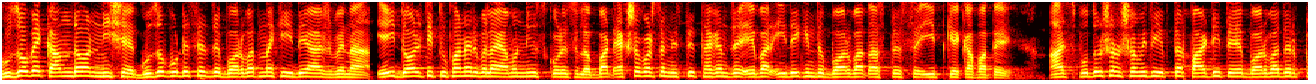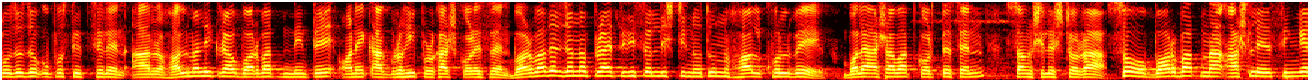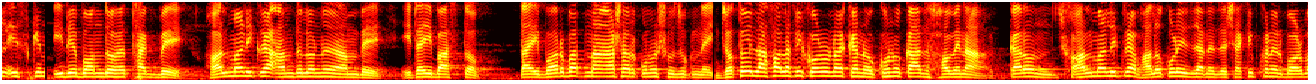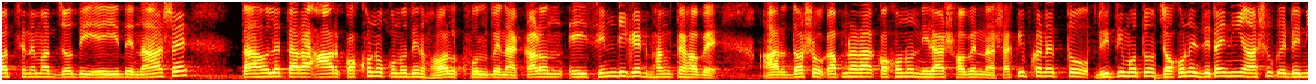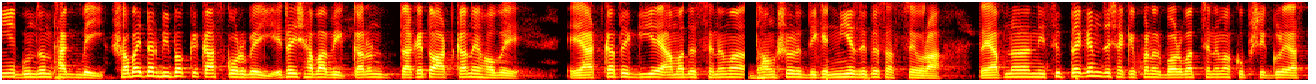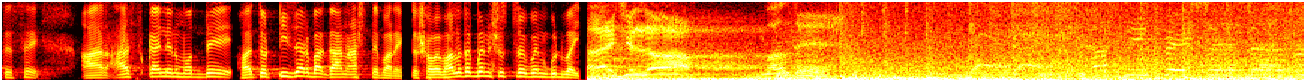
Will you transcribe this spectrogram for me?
গুজবে কান দেওয়ার নিষেধ। গুজব উঠেছে যে বরবাদ নাকি ঈদে আসবে না। এই দলটি তুফানের বেলায় এমন নিউজ করেছিল বাট একশো পার্সেন্ট নিশ্চিত থাকেন যে এবার ঈদে কিন্তু বরবাদ আসতেছে ঈদকে কাঁপাতে। আজ প্রদর্শন সমিতি ইফতার পার্টিতে বরবাদের প্রযোজক উপস্থিত ছিলেন, আর হল মালিকরাও বরবাদ নিতে অনেক আগ্রহী প্রকাশ করেছেন। বরবাদের জন্য প্রায় তিরিশ চল্লিশটি নতুন হল খুলবে বলে আশাবাদ করতেছেন সংশ্লিষ্টরা। সো বরবাদ না আসলে সিঙ্গেল স্ক্রিন ঈদে বন্ধ হয়ে থাকবে। হল মালিকরা আন্দোলনে নামবে, এটাই বাস্তব। তাই বরবাদ না আসার কোনো সুযোগ নেই। যতই লাফালাফি করো না কেন, কোনো কাজ হবে না। কারণ হল মালিকরা ভালো করেই জানে যে শাকিব খানের বরবাদ সিনেমা যদি এই ঈদে না আসে, তাহলে তারা আর কখনো কোনোদিন হল খুলবে না। কারণ এই সিন্ডিকেট ভাঙতে হবে। আর দর্শক, আপনারা কখনো নিরাশ হবেন না। শাকিব খানের তো রীতিমতো যখনই যেটাই নিয়ে আসুক, এটা নিয়ে গুঞ্জন থাকবেই। সবাই তার বিপক্ষে কাজ করবেই, এটাই স্বাভাবিক। কারণ তাকে তো আটকানে হবে। এই আটকাতে গিয়ে আমাদের সিনেমা ধ্বংসের দিকে নিয়ে যেতে চাচ্ছে ওরা। তাই আপনারা নিশ্চিত থাকেন যে শাকিব খানের বরবাদ সিনেমা খুব শীঘ্রই আসতেছে। আর আজকালের মধ্যে হয়তো টিজার বা গান আসতে পারে। তো সবাই ভালো থাকবেন সুস্থ থাকবেন good bye I see faces every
